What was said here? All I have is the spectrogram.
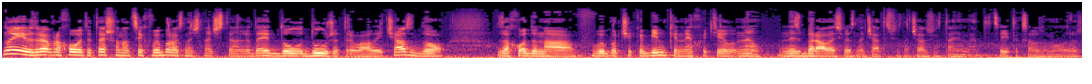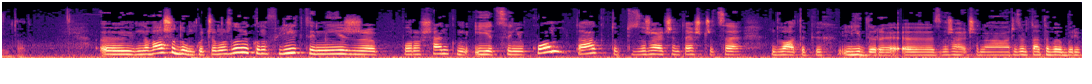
Ну і треба враховувати те, що на цих виборах значна частина людей до дуже тривалий час до заходу на виборчі кабінки не хотіли, ну, не збиралась визначатись, визначатись в останній момент. Це і так само замовили результат. Е, На вашу думку, чи можливі конфлікти між Порошенком і Яценюком, так? Тобто, зважаючи на те, що це два таких лідери, е, зважаючи на результати виборів.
